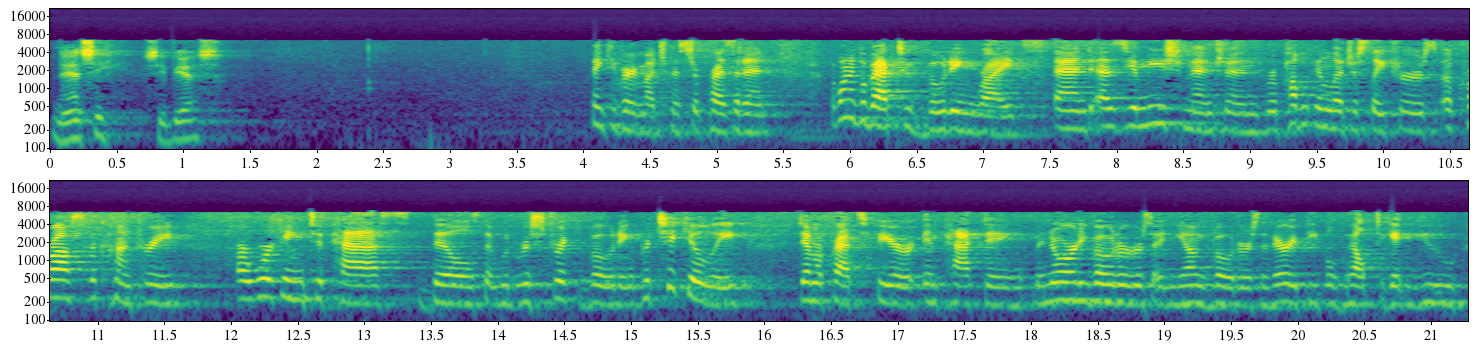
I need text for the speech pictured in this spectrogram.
Nancy, CBS. Thank you very much, Mr. President. I want to go back to voting rights. And as Yamiche mentioned, Republican legislatures across the country are working to pass bills that would restrict voting, particularly Democrats fear impacting minority voters and young voters, the very people who helped to get you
